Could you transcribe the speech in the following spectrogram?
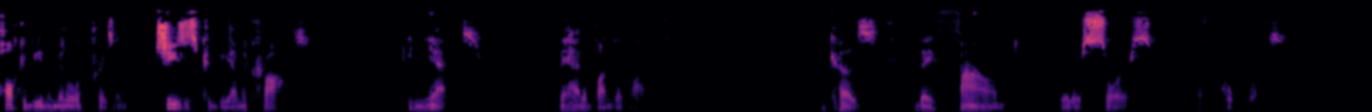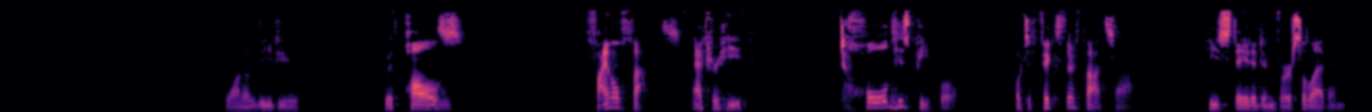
Paul could be in the middle of prison. Jesus could be on the cross. And yet, they had abundant life because they found where their source of hope was. I want to leave you with Paul's final thoughts after he told his people what to fix their thoughts on. He stated in verse 11,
